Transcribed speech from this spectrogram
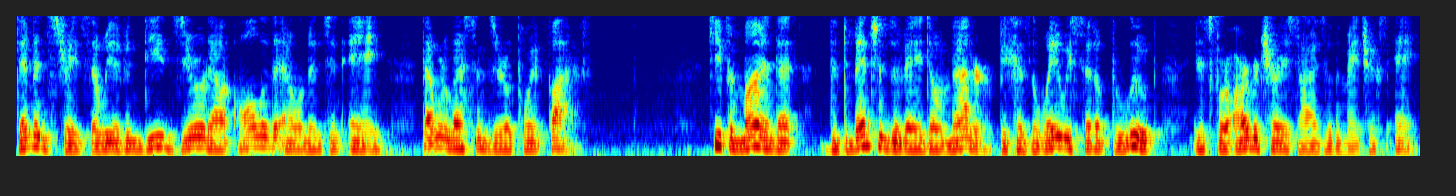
demonstrates that we have indeed zeroed out all of the elements in A that were less than 0.5. Keep in mind that the dimensions of A don't matter because the way we set up the loop is for arbitrary size of the matrix A.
